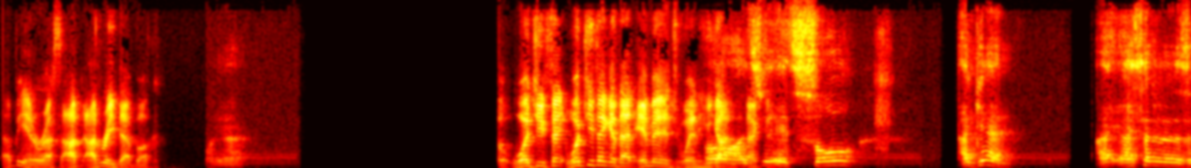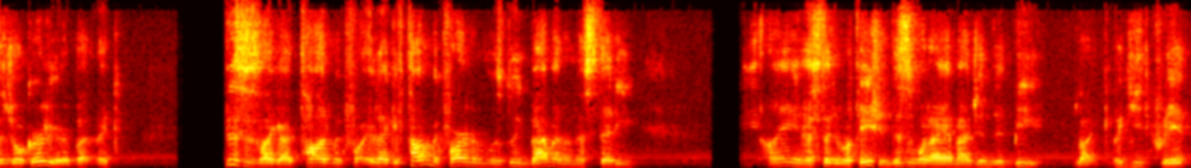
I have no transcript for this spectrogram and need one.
That'd be interesting. I'd, I'd read that book. Oh yeah. What'd you think? What'd you think of that image when he got Oh, it's, it's so. Again, I, I said it as a joke earlier, but like, this is like a Todd McFarlane. Like if Todd McFarlane was doing Batman on a steady, in a steady rotation, this is what I imagined it'd be like. Like Mhm. he'd create.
